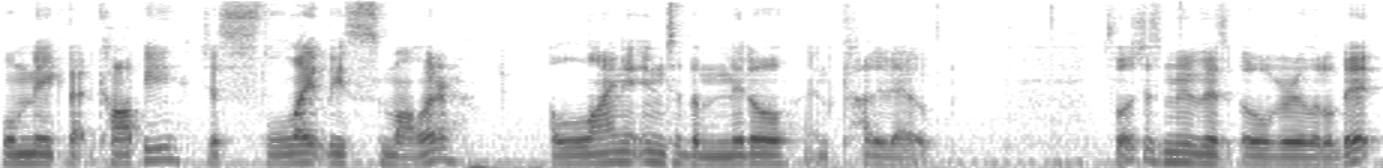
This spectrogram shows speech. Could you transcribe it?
we'll make that copy just slightly smaller align it into the middle and cut it out. So let's just move this over a little bit.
